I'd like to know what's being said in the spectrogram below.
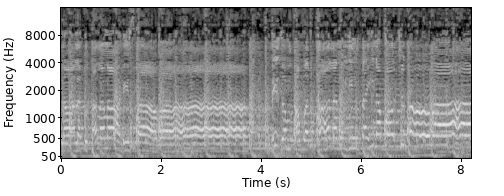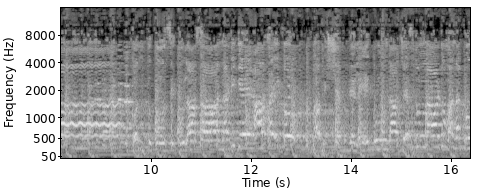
అనుమానాలకు తలనాడిస్తావా? నిజం అబద్ధాలను ఇంతైన పోల్చుకోవా గొంతు కోసి కులాసా నడిగే ఆ సైకో భవిష్యత్తు లేకుండా చేస్తున్నాడు మనకు.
